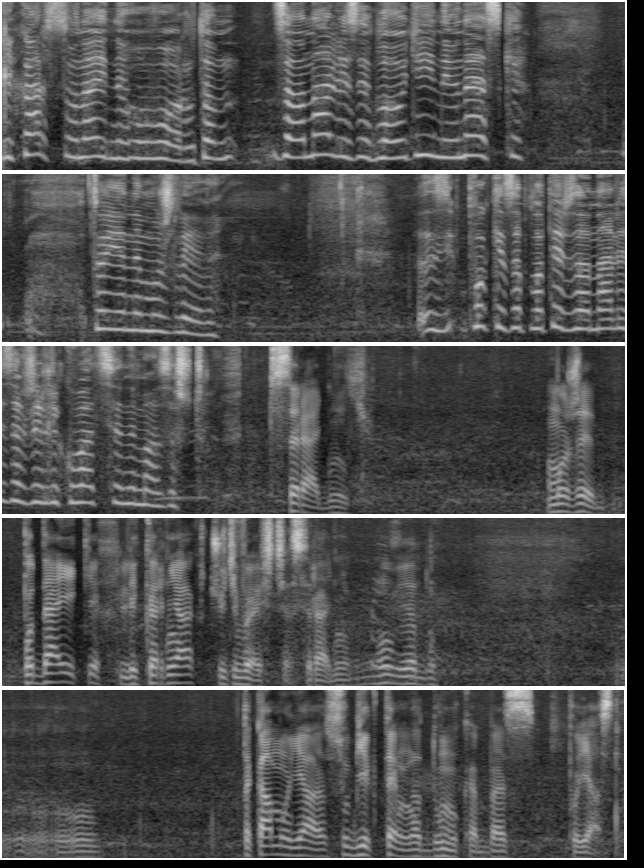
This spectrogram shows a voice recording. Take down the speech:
лікарство, навіть не говорю. Там за аналізи, благодійні внески, то є неможливе. Поки заплатиш за аналізи, вже лікуватися нема за що. середній. Може, по деяких лікарнях чуть вище середнього. Ну, я ду- М, Така моя суб'єктивна думка без пояснень.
